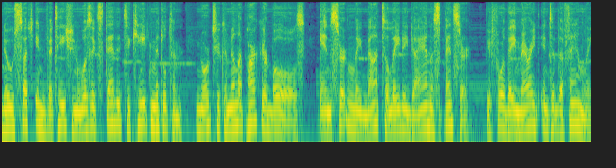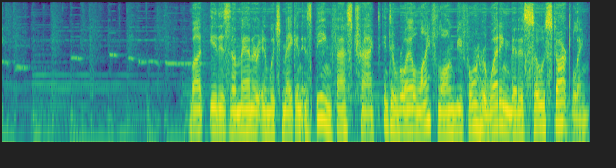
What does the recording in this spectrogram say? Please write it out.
No such invitation was extended to Kate Middleton, nor to Camilla Parker Bowles, and certainly not to Lady Diana Spencer, before they married into the family. But it is the manner in which Meghan is being fast-tracked into royal life long before her wedding that is so startling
